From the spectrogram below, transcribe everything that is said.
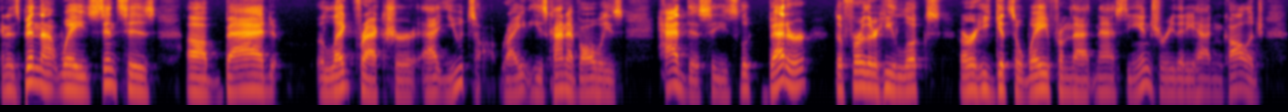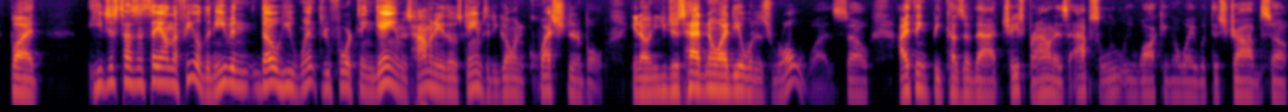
and it's been that way since his uh, bad leg fracture at Utah. Right? He's kind of always had this. He's looked better the further he looks or he gets away from that nasty injury that he had in college. But he just doesn't stay on the field. And even though he went through 14 games, how many of those games did he go in questionable? You know, and you just had no idea what his role was. So I think because of that, Chase Brown is absolutely walking away with this job. So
